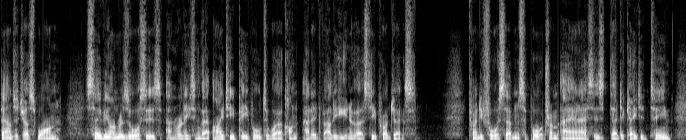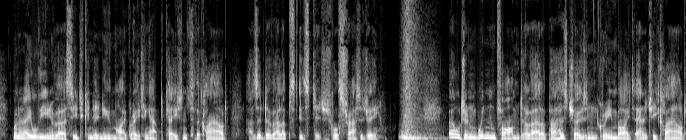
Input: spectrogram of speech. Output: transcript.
down to just one, saving on resources and releasing their IT people to work on added value university projects. 24 7 support from ANS's dedicated team will enable the university to continue migrating applications to the cloud as it develops its digital strategy. Belgian wind farm developer has chosen Greenbyte Energy Cloud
